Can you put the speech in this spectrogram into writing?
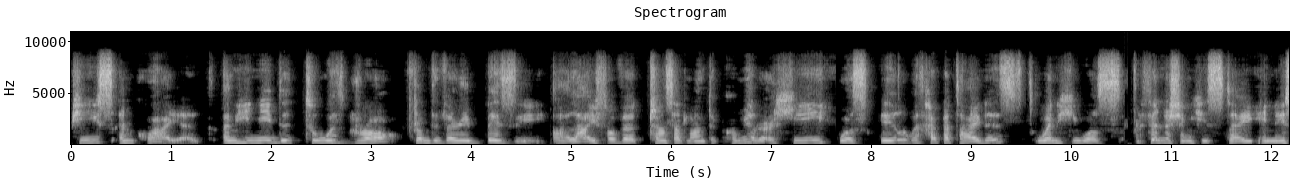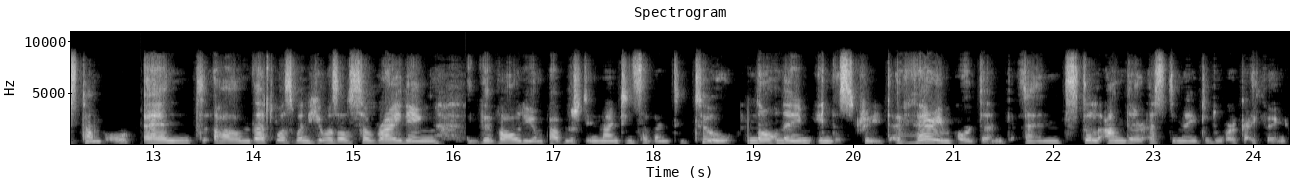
peace and quiet, and he needed to withdraw from the very busy uh, life of a transatlantic commuter. He was ill with hepatitis when he was finishing his stay in Istanbul. And um, that was when he was also writing the volume published in 1972, No Name in the Street, a very important and still underestimated work, I think.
